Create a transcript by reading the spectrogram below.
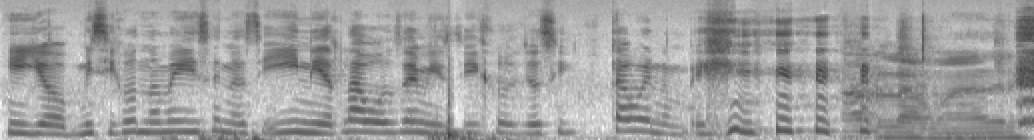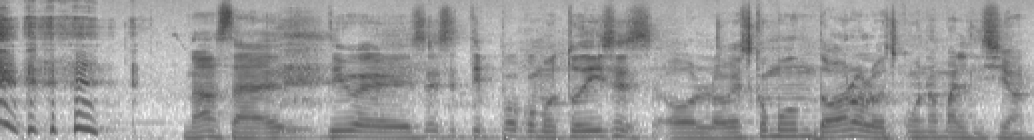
Y yo, mis hijos no me dicen así, ni es la voz de mis hijos. Yo sí, está bueno. Ah, la madre. No, o sea, digo, es ese tipo, como tú dices, o lo ves como un don o lo ves como una maldición.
